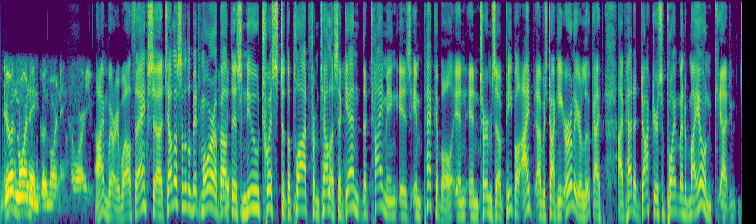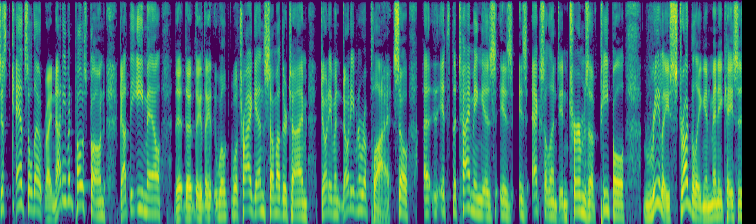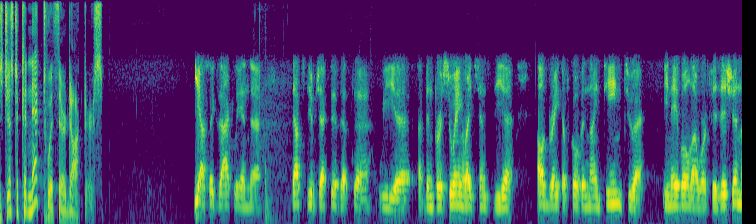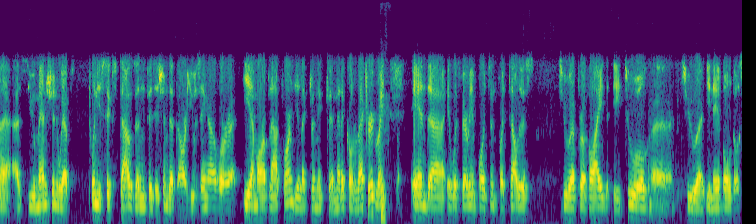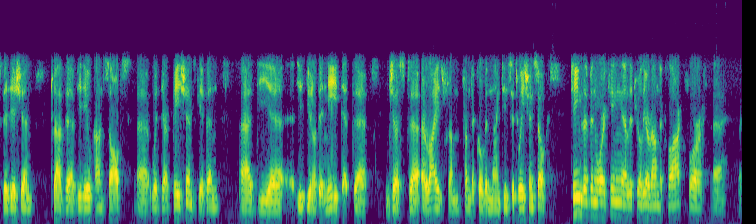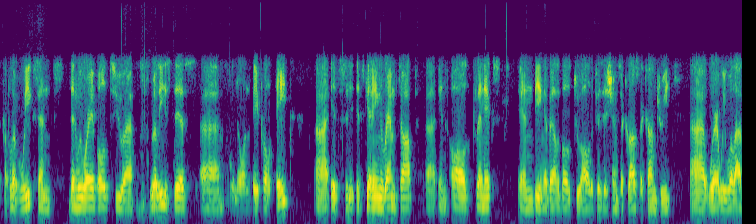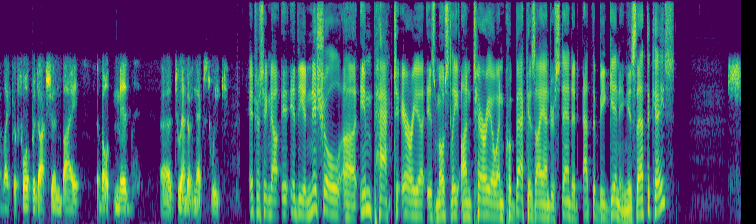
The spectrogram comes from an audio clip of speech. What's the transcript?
Good morning. Good morning. How are you? I'm very well, thanks. Uh, tell us a little bit more about this new twist to the plot from TELUS. Again, the timing is impeccable in, in terms of people. I, I was talking earlier, Luke. I've I've had a doctor's appointment of my own, uh, just canceled out. Right, not even postponed. Got the email. The, the, the, the, we'll we'll try again some other time. Don't even don't even reply. So uh, it's the timing is is is excellent in terms of people really struggling in many cases. Just just to connect with their doctors. Yes, exactly. And uh, that's the objective that uh, we uh, have been pursuing right since the uh, outbreak of COVID 19 to uh, enable our physician. Uh, as you mentioned, we have 26,000 physicians that are using our EMR platform, the electronic medical record, right? and it was very important for TELUS to provide a tool to uh, enable those physicians to have uh, video consults uh, with their patients, given the you know the need that just arise from from the COVID nineteen situation. So teams have been working literally around the clock for a couple of weeks, and then we were able to release this you know on April eighth. Uh, it's it's getting ramped up uh, in all clinics and being available to all the physicians across the country uh, where we will have like a full production by about mid uh, to end of next week. Interesting. Now, in the initial uh, impact area is mostly Ontario and Quebec, as I understand it, at the beginning. Is that the case?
